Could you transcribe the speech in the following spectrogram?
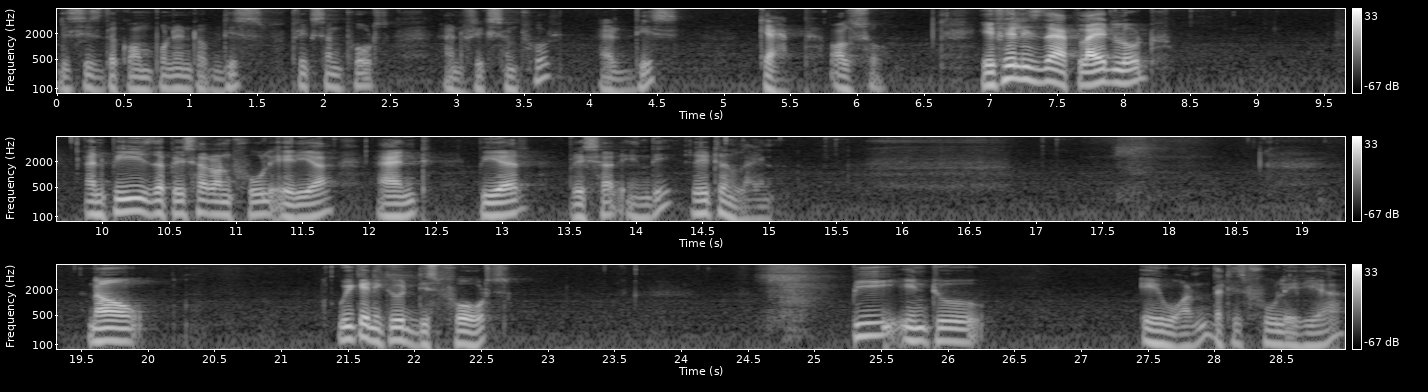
this is the component of this friction force and friction force at this cap also. FL is the applied load and P is the pressure on full area and PR pressure in the return line. Now, we can equate this force P into A 1 that is full area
